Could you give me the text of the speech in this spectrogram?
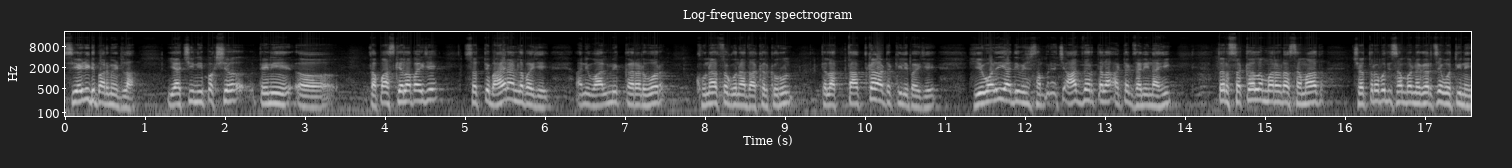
सी आय डी डिपार्टमेंटला याची निपक्ष त्यांनी तपास केला पाहिजे सत्य बाहेर आणलं पाहिजे आणि वाल्मिक कराडवर खुनाचा गुन्हा दाखल करून त्याला तात्काळ अटक केली पाहिजे. हिवाळी अधिवेशन संपण्याची आज जर त्याला अटक झाली नाही तर सकल मराठा समाज छत्रपती संभाजीनगरच्या वतीने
